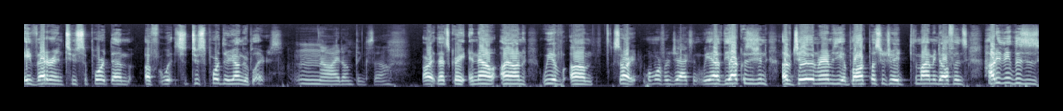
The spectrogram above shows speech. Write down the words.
a veteran to support them, uh, to support their younger players? Mm, no, I don't think so. All right, that's great. And now, Ayan, we have um, sorry, one more for Jackson. We have the acquisition of Jalen Ramsey, a blockbuster trade to the Miami Dolphins. How do you think this is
